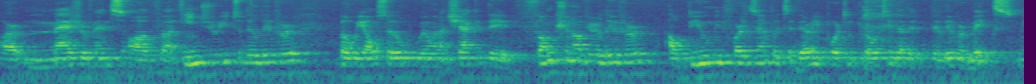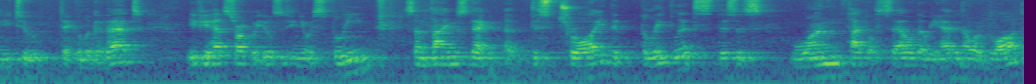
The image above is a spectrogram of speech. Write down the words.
are measurements of uh, injury to the liver but we also we want to check the function of your liver. Albumin, for example, it's a very important protein that the, the liver makes. We need to take a look at that. If you have sarcoidosis in your spleen, sometimes that uh, destroy the platelets. This is one type of cell that we have in our blood,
